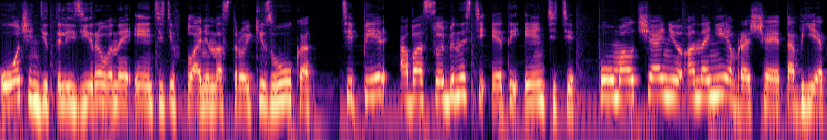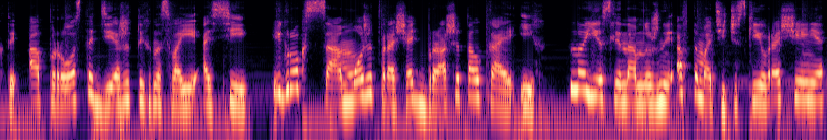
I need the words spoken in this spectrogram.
очень детализированная entity в плане настройки звука. Теперь об особенности этой entity. По умолчанию она не вращает объекты, а просто держит их на своей оси. Игрок сам может вращать браши, толкая их. Но если нам нужны автоматические вращения,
